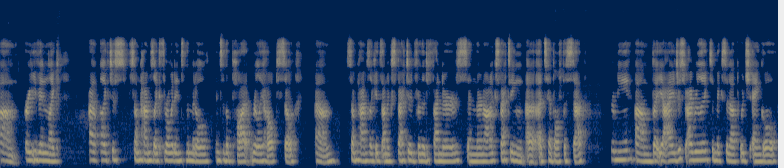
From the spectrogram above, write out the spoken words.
um, or even like I like just sometimes like throw it into the middle into the pot really helps. So um, sometimes like it's unexpected for the defenders and they're not expecting a, a tip off the step for me. Um, but yeah, I just I really like to mix it up which angle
